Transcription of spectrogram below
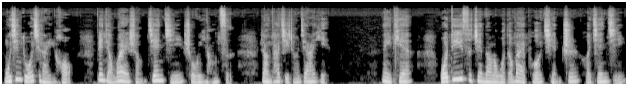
母亲躲起来以后，便将外甥兼吉收为养子，让他继承家业。那天，我第一次见到了我的外婆浅之和兼吉，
